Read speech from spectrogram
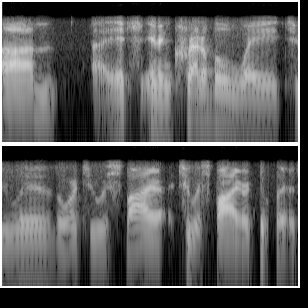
Um, it's an incredible way to live or to aspire to aspire to live.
